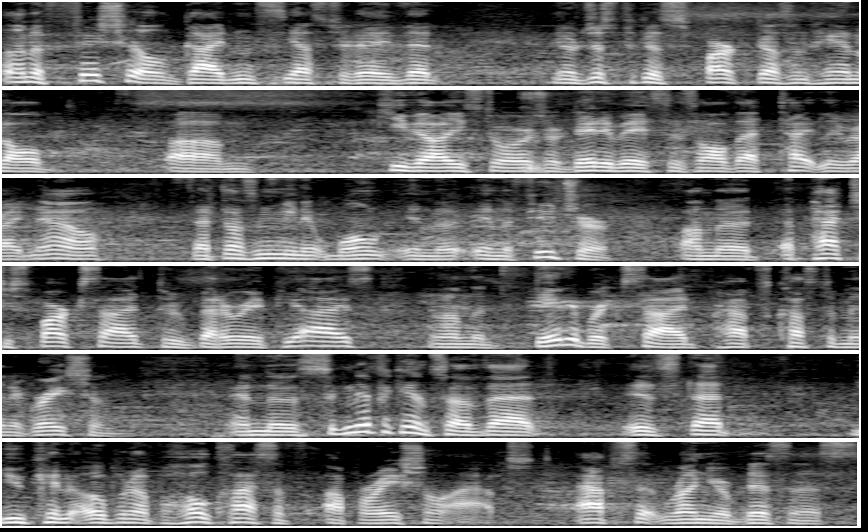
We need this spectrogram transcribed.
unofficial guidance yesterday that you know just because Spark doesn't handle um, key value stores or databases all that tightly right now, that doesn't mean it won't in the in the future. On the Apache Spark side through better APIs, and on the Databricks side, perhaps custom integration. And the significance of that is that you can open up a whole class of operational apps, apps that run your business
